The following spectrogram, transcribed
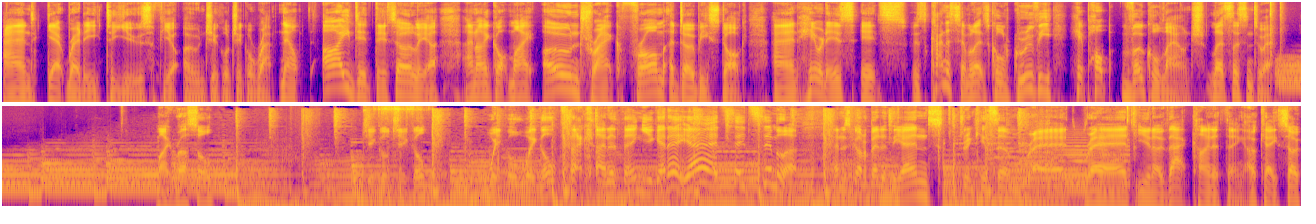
and get ready to use for your own Jiggle Jiggle rap. Now, I did this earlier and I got my own track from Adobe Stock, and here it is. It's, it's kind of similar. It's called Groovy Hip Hop Vocal Lounge. Let's listen to it. Mike Russell jiggle jiggle, wiggle wiggle, that kind of thing. You get it? Yeah, it's it's similar. And it's got a bit at the end, drinking some red, red, you know, that kind of thing. Okay, so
